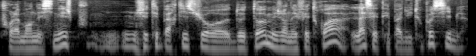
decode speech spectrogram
pour la bande dessinée, j'étais parti sur deux tomes et j'en ai fait trois. Là, c'était pas du tout possible.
